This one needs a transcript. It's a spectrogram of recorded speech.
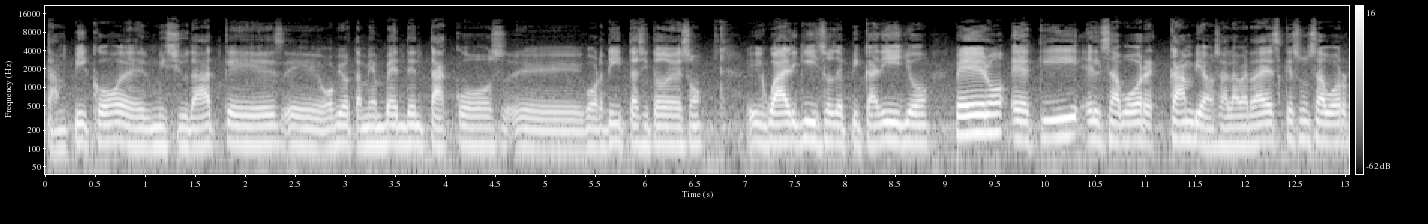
Tampico, en mi ciudad, que es eh, obvio, también venden tacos, eh, gorditas y todo eso. Igual guisos de picadillo, pero aquí el sabor cambia, o sea, la verdad es que es un sabor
